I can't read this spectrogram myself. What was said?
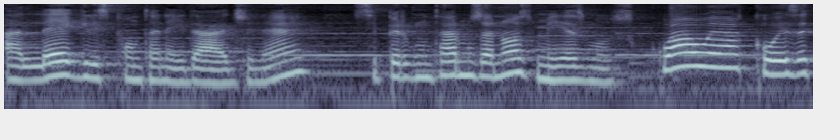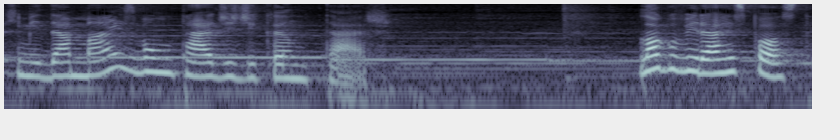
alegre espontaneidade, né? Se perguntarmos a nós mesmos qual é a coisa que me dá mais vontade de cantar, logo virá a resposta:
